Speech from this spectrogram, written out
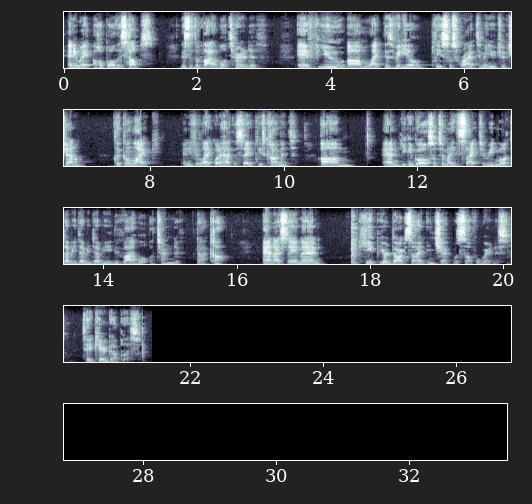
Anyway, I hope all this helps. This is a viable alternative. If you um, like this video, please subscribe to my YouTube channel. Click on like. And if you like what I have to say, please comment. Um, and you can go also to my site to read more, www.theviablealternative.com. And I say, man, keep your dark side in check with self-awareness. Take care and God bless.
